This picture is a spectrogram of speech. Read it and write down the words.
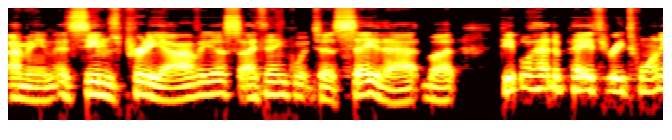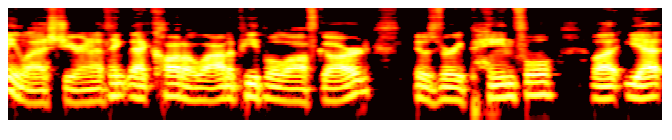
I mean, it seems pretty obvious, I think, to say that, but people had to pay 320 last year and i think that caught a lot of people off guard it was very painful but yet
